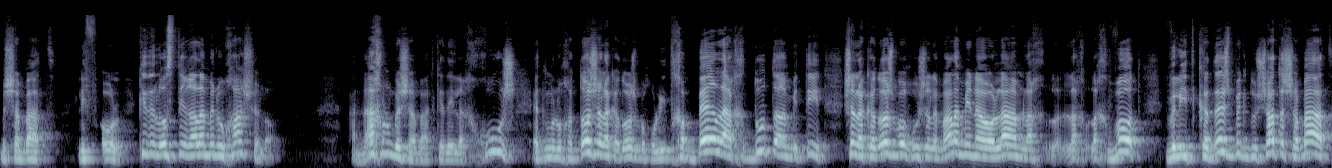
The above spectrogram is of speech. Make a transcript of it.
בשבת לפעול, כי זה לא סתירה למנוחה שלו. אנחנו בשבת, כדי לחוש את מנוחתו של הקדוש ברוך הוא, להתחבר לאחדות האמיתית של הקדוש ברוך הוא שלמעלה מן העולם, לח, לח, לחוות ולהתקדש בקדושת השבת,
